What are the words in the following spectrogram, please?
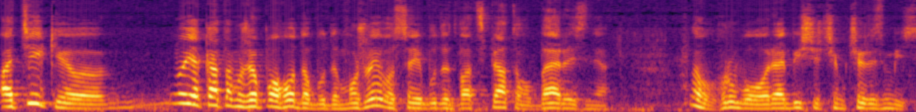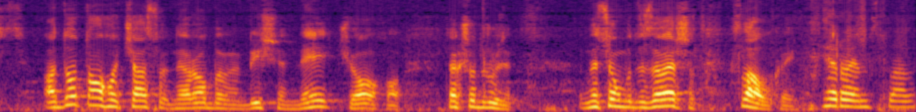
а тільки, ну яка там вже погода буде, можливо, це і буде 25 березня ну, грубо говоря, більше, ніж через місяць. А до того часу не робимо більше нічого. Так що, друзі, на цьому буде завершити. Слава Україні! Героям слава.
